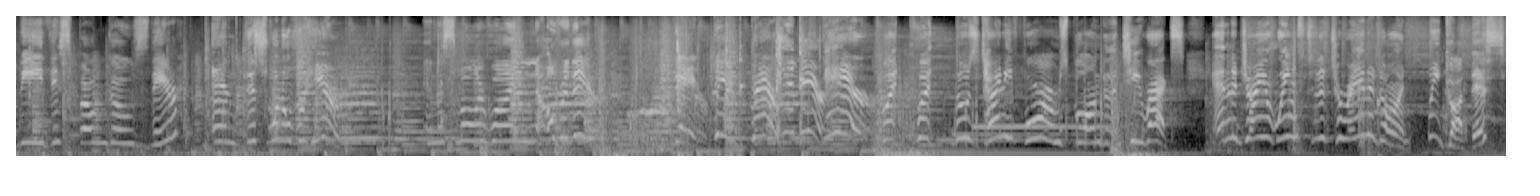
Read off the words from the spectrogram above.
Maybe this bone goes there? And this one over here. And the smaller one over there. There. There. There. And there. There. But, but those tiny forearms belong to the T-Rex, and the giant wings to the Pteranodon. We got this.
